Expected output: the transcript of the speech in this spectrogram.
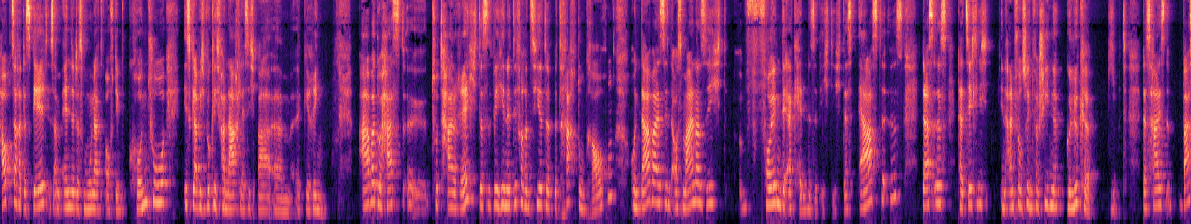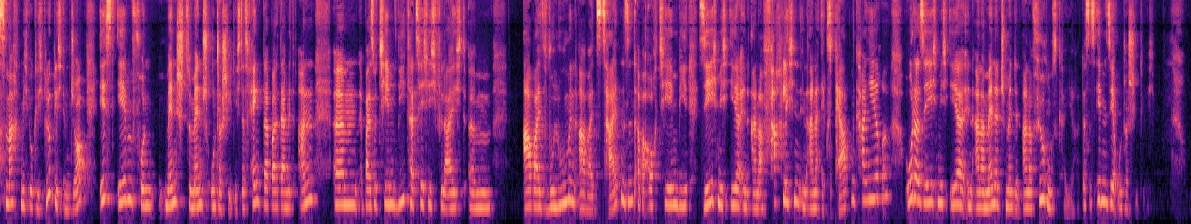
Hauptsache, das Geld ist am Ende des Monats auf dem Konto, ist, glaube ich, wirklich vernachlässigbar ähm, gering. Aber du hast äh, total recht, dass wir hier eine differenzierte Betrachtung brauchen. Und dabei sind aus meiner Sicht folgende Erkenntnisse wichtig. Das erste ist, dass es tatsächlich in Anführungsstrichen verschiedene Glücke gibt. Das heißt, was macht mich wirklich glücklich im Job, ist eben von Mensch zu Mensch unterschiedlich. Das fängt dabei damit an, ähm, bei so Themen wie tatsächlich vielleicht ähm, Arbeitsvolumen, Arbeitszeiten sind aber auch Themen wie, sehe ich mich eher in einer fachlichen, in einer Expertenkarriere oder sehe ich mich eher in einer Management, in einer Führungskarriere? Das ist eben sehr unterschiedlich.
